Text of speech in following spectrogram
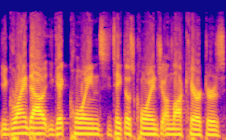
you grind out, you get coins, you take those coins, you unlock characters,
